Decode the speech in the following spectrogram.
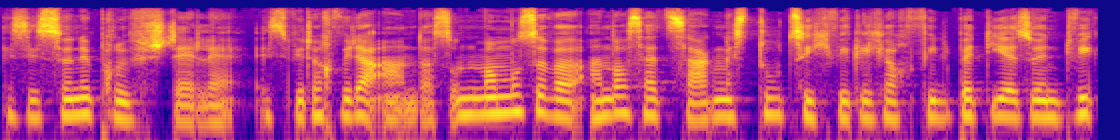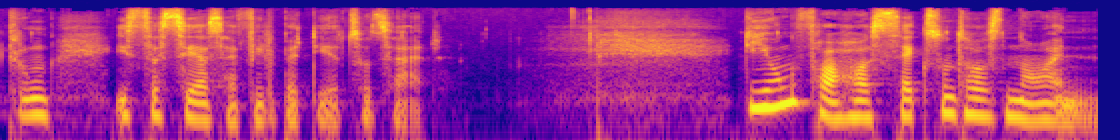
es ist so eine Prüfstelle. Es wird auch wieder anders. Und man muss aber andererseits sagen, es tut sich wirklich auch viel bei dir. Also Entwicklung ist da sehr, sehr viel bei dir zurzeit. Die Jungfrau Haus 6 und Haus 9.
